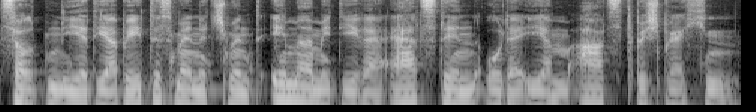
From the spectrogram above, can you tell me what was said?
sollten ihr Diabetesmanagement immer mit ihrer Ärztin oder ihrem Arzt besprechen.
